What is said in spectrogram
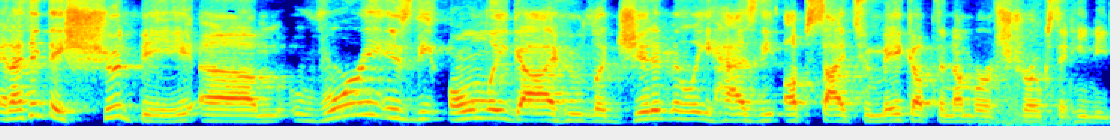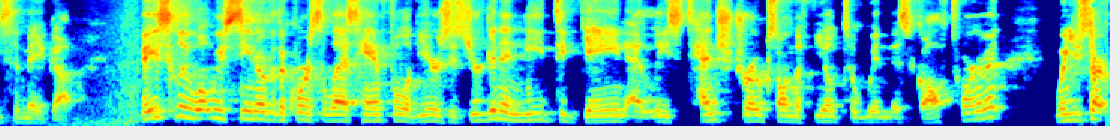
And I think they should be. Um, Rory is the only guy who legitimately has the upside to make up the number of strokes that he needs to make up basically what we've seen over the course of the last handful of years is you're going to need to gain at least 10 strokes on the field to win this golf tournament. When you start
